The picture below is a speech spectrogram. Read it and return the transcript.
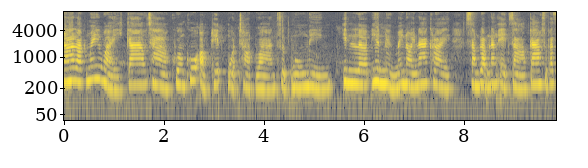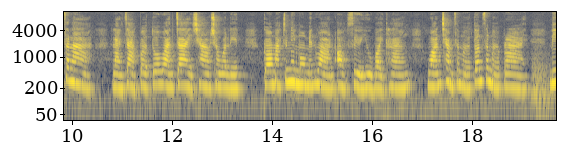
น่ารักไม่ไหวก้าวชาว ควงคู่ออกทริปอวดช็อตหวานสุดมุ้งมิง อินเลิฟยืนหนึ่งไม่น้อยหน้าใครสำหรับนางเอกสาวก้าวสุภัสราหลังจากเปิดตัวหวานใจชาวชวลิต ก็มักจะมีโมเมนต์หวานออกสื่ออยู่บ่อยครั้ง หวานฉ่ำเสมอต้นเสมอปลาย มี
